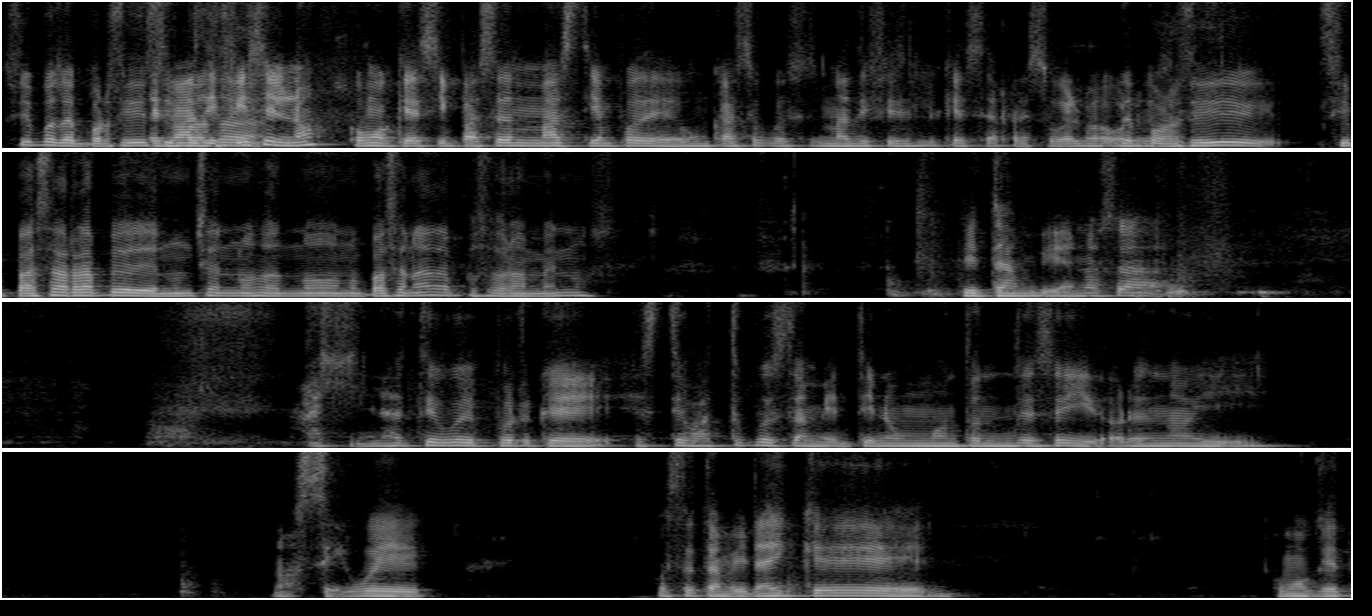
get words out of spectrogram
Sí, pues de por sí, es más pasa- difícil, ¿no? Como que si pasa más tiempo de un caso, pues es más difícil que se resuelva. o De por así. sí, si pasa rápido y denuncian, no, no, no pasa nada, pues ahora menos. Y también, o sea, imagínate, güey, porque este vato pues también tiene un montón de seguidores, ¿no? Y no sé, güey. O sea, también hay que, como que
